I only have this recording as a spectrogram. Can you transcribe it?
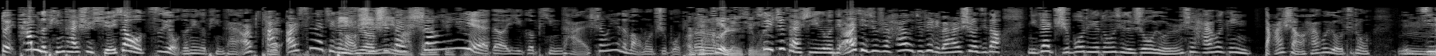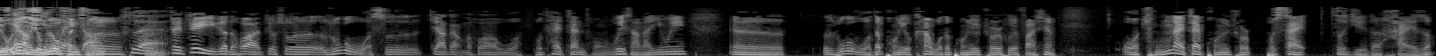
对他们的平台是学校自有的那个平台，而他而现在这个老师是在商业的一个平台，商业的网络直播平台，而是个人行为，所以这才是一个问题。而且就是还有就这里边还涉及到你在直播这些东西的时候，有人是还会给你打赏，还会有这种金流量有没有分成？对，在这一个的话，就说如果我是家长的话，我不太赞同。为啥呢？因为呃，如果我的朋友看我的朋友圈，会发现我从来在朋友圈不晒自己的孩子，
